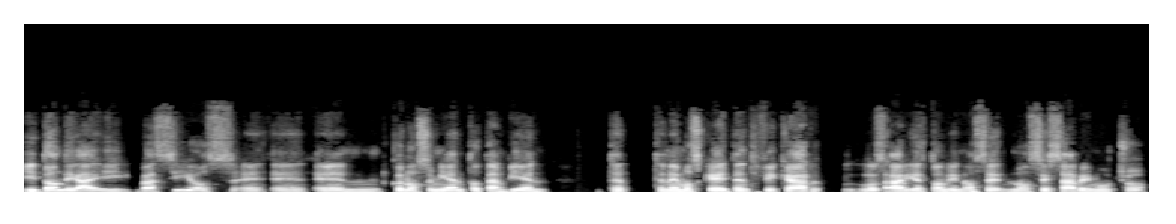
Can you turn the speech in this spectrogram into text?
y donde hay vacíos en, conocimiento también. tenemos que identificar las áreas donde no se, no se sabe mucho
